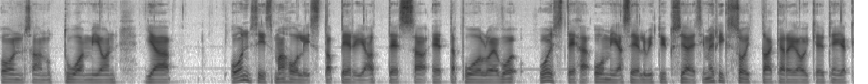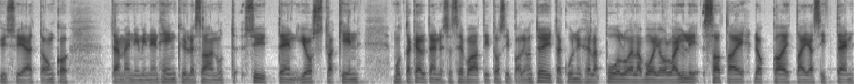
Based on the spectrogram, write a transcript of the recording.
on saanut tuomion. Ja on siis mahdollista periaatteessa, että puolue voi, voisi tehdä omia selvityksiä, esimerkiksi soittaa käräjäoikeuteen ja kysyä, että onko tämä niminen henkilö saanut syytteen jostakin, mutta käytännössä se vaatii tosi paljon töitä, kun yhdellä puolueella voi olla yli sata ehdokkaita ja sitten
